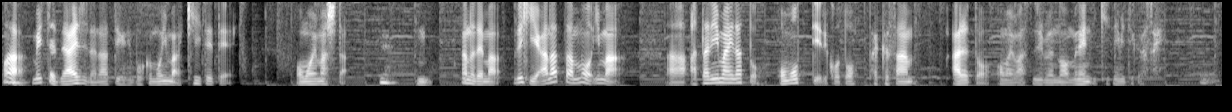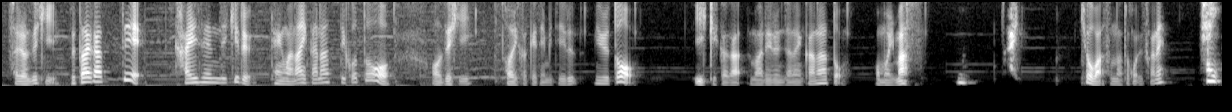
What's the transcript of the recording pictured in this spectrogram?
はめっちゃ大事だなっていうふうに僕も今聞いてて思いました。うんうんなので、まあ、ぜひあなたも今あ当たり前だと思っていることたくさんあると思います。自分の胸に聞いてみてください。それをぜひ疑って改善できる点はないかなっていうことをおぜひ問いかけてみているみるといい結果が生まれるんじゃないかなと思います。うんはい、今日はそんなところですかね。はい。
